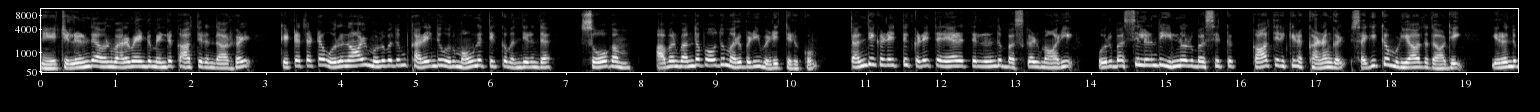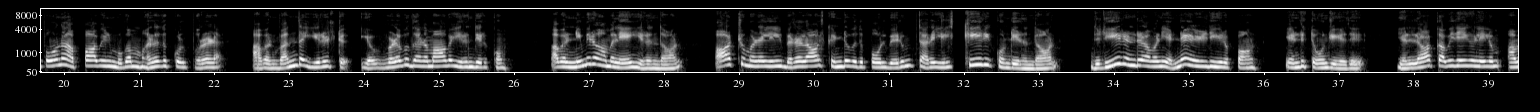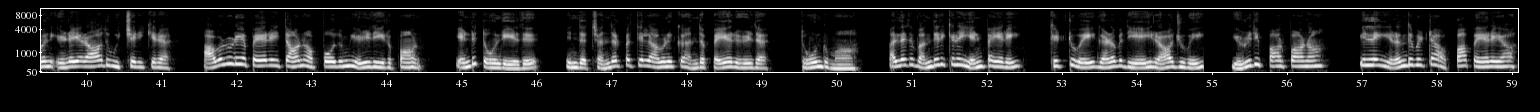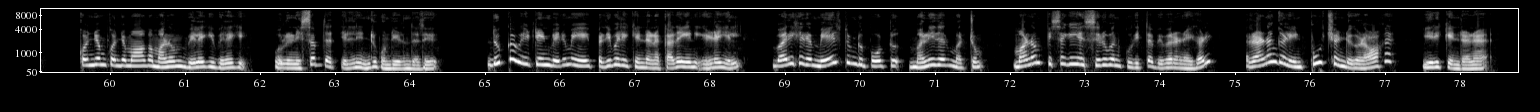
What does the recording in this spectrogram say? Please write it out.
நேற்றிலிருந்து அவன் வரவேண்டும் என்று காத்திருந்தார்கள். கிட்டத்தட்ட ஒரு நாள் முழுவதும் கரைந்து ஒரு மௌனத்திற்கு வந்திருந்த சோகம் அவன் வந்தபோது மறுபடி வெடித்திருக்கும். தந்தி கிடைத்து கிடைத்த நேரத்திலிருந்து பஸ்கள் மாறி ஒரு பஸ்ஸிலிருந்து இன்னொரு பஸ்ஸிற்கு காத்திருக்கிற கணங்கள் சகிக்க முடியாததாகி இறந்து போன அப்பாவின் முகம் மனதுக்குள் புரள அவன் வந்த இருட்டு எவ்வளவு கனமாக இருந்திருக்கும். அவன் நிமிராமலே இருந்தான். ஆற்று மணலில் விரலால் கிண்டுவது போல் வெறும் தரையில் கீறி கொண்டிருந்தான். திடீரென்று அவன் என்ன எழுதியிருப்பான்? என்று தோன்றியது. எல்லா கவிதைகளிலும் அவன் இடையராது உச்சரிக்கிற அவளுடைய பெயரைத்தான் அப்போதும் எழுதியிருப்பான் என்று தோன்றியது. இந்த சந்தர்ப்பத்தில் அவனுக்கு அந்த பெயர் எழுத தோன்றுமா? அல்லது வந்திருக்கிற என் பெயரை கிட்டுவை கணபதியை ராஜுவை எழுதி பார்ப்பானா? இல்லை இறந்துவிட்ட அப்பா பெயரையா? கொஞ்சம் கொஞ்சமாக மனம் விலகி விலகி ஒரு நிசப்தத்தில் நின்று கொண்டிருந்தது. துக்க வீட்டின் வெறுமையை பிரதிபலிக்கின்றன கதையின் இழையில் வருகிற மேல் துண்டு போட்டு மனிதர் மற்றும் மனம் பிசகிய சிறுவன் குறித்த விவரணைகள் ரணங்களின் பூச்செண்டுகளாக இருக்கின்றன.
